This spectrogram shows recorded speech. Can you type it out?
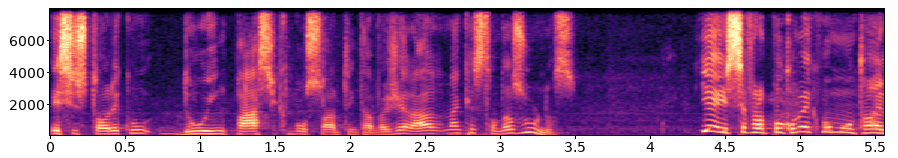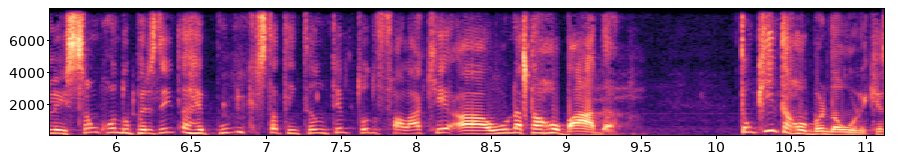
esse histórico do impasse que o Bolsonaro tentava gerar na questão das urnas. E aí você fala, pô, como é que eu vou montar uma eleição quando o presidente da república está tentando o tempo todo falar que a urna tá roubada? Então quem tá roubando a urna? Que é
